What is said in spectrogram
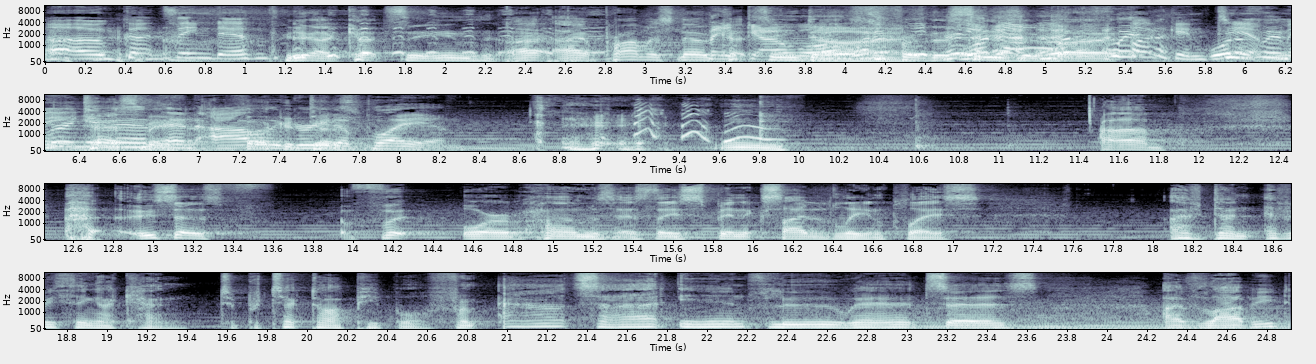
oh, cutscene death. Yeah, cutscene. I, I promise no Think cutscene won't. for this What if, season. what if but- we, Fucking what if we bring him in and I'll Fucking agree to test me. play him? Mm. Um, Uso's f- foot orb hums as they spin excitedly in place. I've done everything I can to protect our people from outside influences. I've lobbied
